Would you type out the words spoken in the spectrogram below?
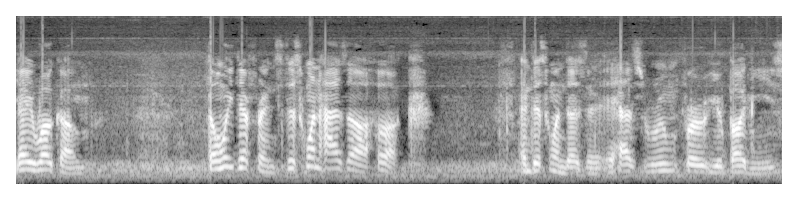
Yeah, you're welcome. The only difference, this one has a hook. And this one doesn't. It has room for your buddies.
